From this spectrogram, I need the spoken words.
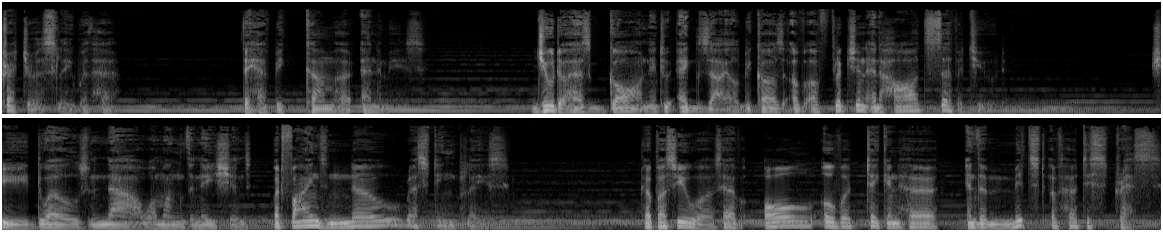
treacherously with her. They have become her enemies. Judah has gone into exile because of affliction and hard servitude. She dwells now among the nations, but finds no resting place. Her pursuers have all overtaken her in the midst of her distress.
